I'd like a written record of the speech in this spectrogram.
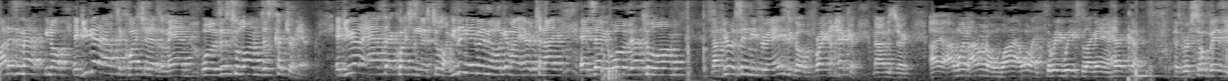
Why does it matter? You know, if you got to ask the question as a man, well, is this too long? Just cut your hair. If you got to ask that question, it's too long. You think anybody's going to look at my hair tonight and say, well, is that too long? Now, if you would have seen me three days ago before I got a haircut, no, I'm just joking. I, I went, I don't know why, I went like three weeks without getting a haircut because we're so busy.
